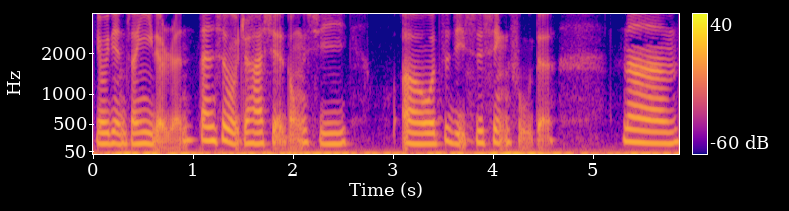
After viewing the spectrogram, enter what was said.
有点争议的人，但是我觉得他写的东西，呃，我自己是幸福的。那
